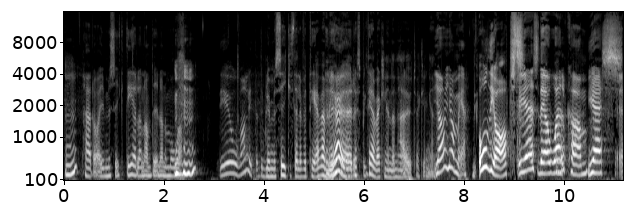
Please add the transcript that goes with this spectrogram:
Mm. Här då i musikdelen av Dilan och Moa. Det är ovanligt att det blir musik istället för tv, men jag respekterar verkligen den här utvecklingen. Ja, jag med. All the arts! Yes, they are welcome. Yes!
